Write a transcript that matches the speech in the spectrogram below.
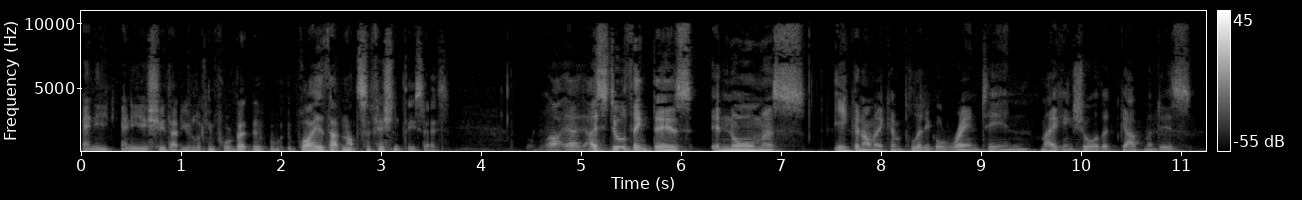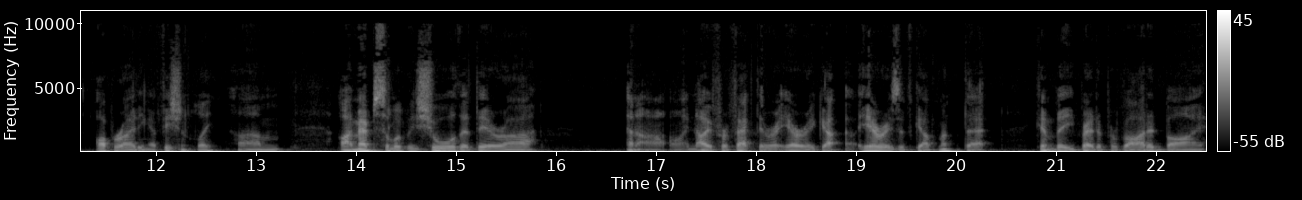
any any issue that you're looking for. But uh, why is that not sufficient these days? I, I still think there's enormous economic and political rent in making sure that government is operating efficiently. Um, I'm absolutely sure that there are, and I know for a fact there are area, areas of government that can be better provided by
